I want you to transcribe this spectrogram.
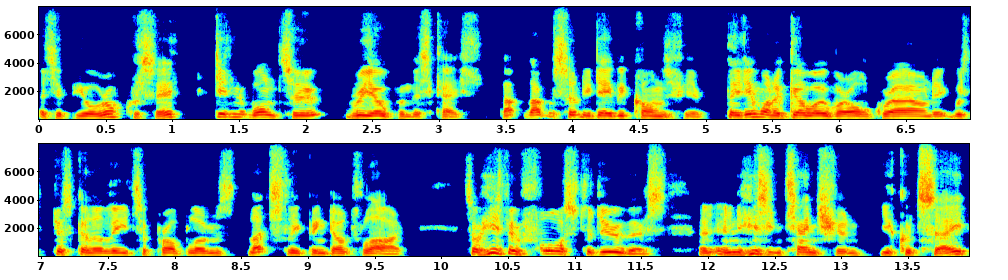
as a bureaucracy, didn't want to reopen this case. That that was certainly David Conn's view. They didn't want to go over old ground. It was just going to lead to problems. Let sleeping dogs lie. So he's been forced to do this. And, and, his intention, you could say,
